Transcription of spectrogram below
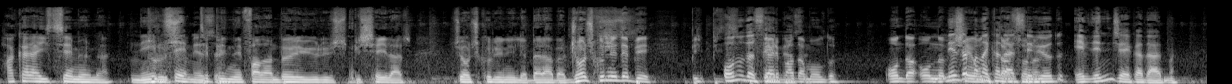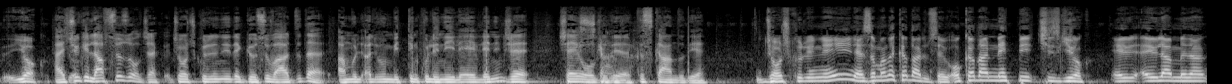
Hakikaten hiç sevmiyorum ya. Neyini Duruş, sevmiyorsun? tipini falan böyle yürüyüş bir şeyler. George Clooney ile beraber. George Clooney de bir, bir, bir Onu da garip sevmiyorsun. adam oldu. Onda onunla Ne bir şey zamana olduktan kadar sonra- seviyordun? Evleninceye kadar mı? Yok. Hayır çünkü laf söz olacak. George Clooney'de gözü vardı da Amul Alamuddin Clooney ile evlenince şey oldu Kıskandı. diye, kıskandı diye. George Clooney'i ne zamana kadar seviyor? O kadar net bir çizgi yok. Ev, evlenmeden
